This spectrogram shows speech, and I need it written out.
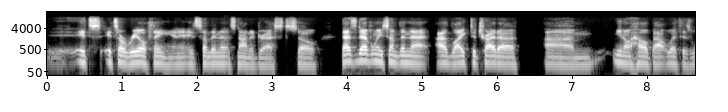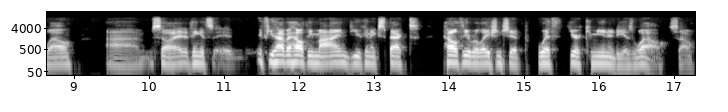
it's it's a real thing and it's something that's not addressed. So that's definitely something that i'd like to try to um, you know help out with as well. Um, so i think it's if you have a healthy mind you can expect healthy relationship with your community as well so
